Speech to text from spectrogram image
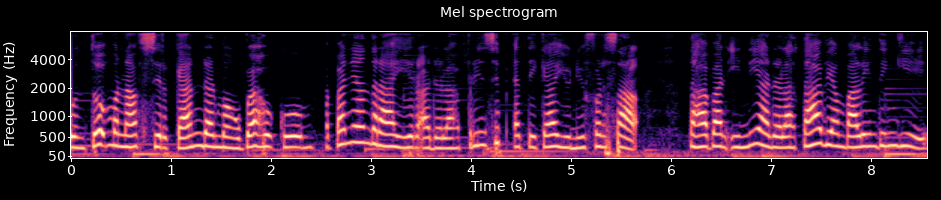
untuk menafsirkan dan mengubah hukum. Tahapan yang terakhir adalah prinsip etika universal. Tahapan ini adalah tahap yang paling tinggi.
